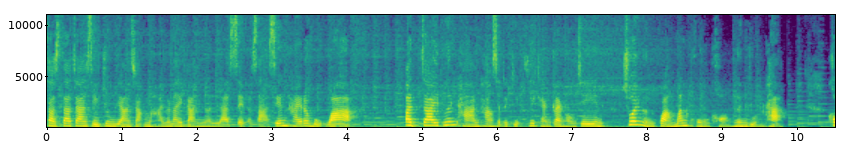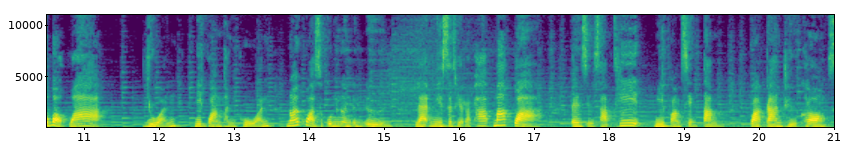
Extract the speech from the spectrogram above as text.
ศาสตราจารย์ศรีจุนยานจากมหาวิทยาลัยการเงิน และเศรษฐศาสตร์เซี่ยงไฮ้ระบุว่า ปัจจัยพื้นฐานทางเศรษฐกิจที่แข็งแกร่งของจีน ช่วยหนุนความมั่นคงของเงินหยวนค่ะ เขาบอกว่าหยวนมีความผันผวน น้อยกว่าสกุลเงินอื่น ๆ และมีเสถียรภาพมากกว่า เป็นสินทรัพย์ที่มีความเสี่ยงต่ำกว่าการถือครองส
